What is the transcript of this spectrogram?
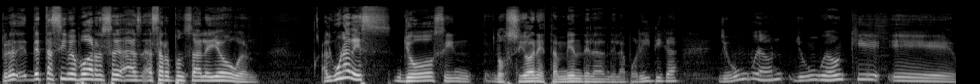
pero de esta sí me puedo hacer, responsable yo, weón. Alguna vez, yo sin nociones también de la, de la política, llegó un weón, llegó un weón que eh,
